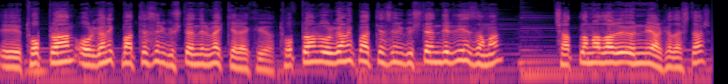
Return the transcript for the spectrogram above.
e, toprağın organik maddesini güçlendirmek gerekiyor. Toprağın organik maddesini güçlendirdiğin zaman çatlamaları önlüyor arkadaşlar.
